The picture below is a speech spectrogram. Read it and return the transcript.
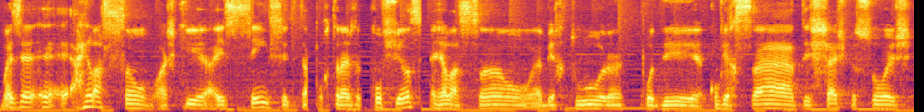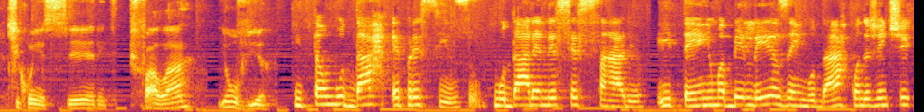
Mas é, é, é a relação. Acho que a essência que está por trás da confiança é relação, é abertura, poder conversar, deixar as pessoas te conhecerem, falar e ouvir. Então, mudar é preciso, mudar é necessário e tem uma beleza em mudar quando a gente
